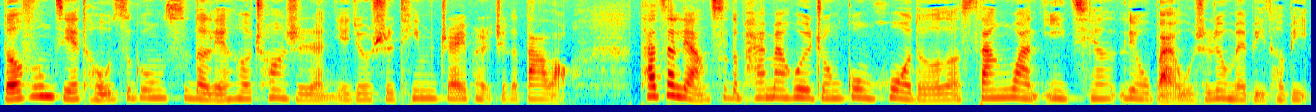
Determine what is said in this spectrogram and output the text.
德丰杰投资公司的联合创始人，也就是 Tim Draper 这个大佬。他在两次的拍卖会中共获得了三万一千六百五十六枚比特币。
